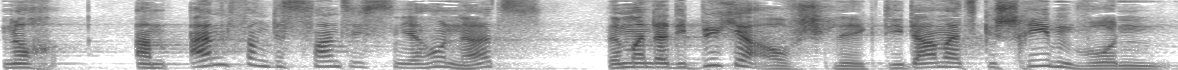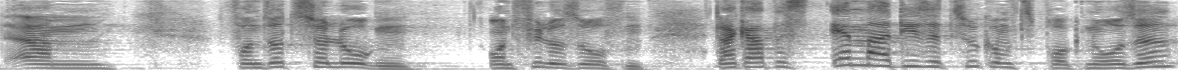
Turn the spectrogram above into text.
noch am Anfang des 20. Jahrhunderts, wenn man da die Bücher aufschlägt, die damals geschrieben wurden ähm, von Soziologen und Philosophen, da gab es immer diese Zukunftsprognose,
